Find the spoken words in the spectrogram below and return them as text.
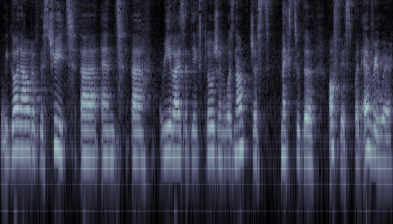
We got out of the street uh, and uh, realized that the explosion was not just next to the office, but everywhere.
